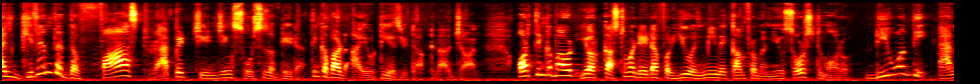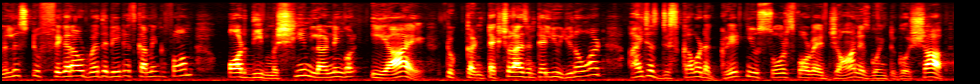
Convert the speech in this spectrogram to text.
And given that the fast, rapid changing sources of data, think about IoT as you talked about, John, or think about your customer data for you and me may come from a new source tomorrow. Do you want the analyst to figure out where the data is coming from or the machine learning or AI to contextualize and tell you, you know what, I just discovered a great new source for where John is going to go shop.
